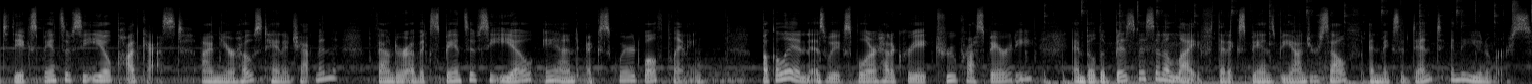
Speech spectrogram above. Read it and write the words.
to the Expansive CEO podcast. I'm your host, Hannah Chapman, founder of Expansive CEO and X Squared Wealth Planning. Buckle in as we explore how to create true prosperity and build a business and a life that expands beyond yourself and makes a dent in the universe.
